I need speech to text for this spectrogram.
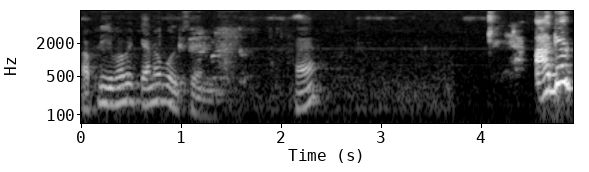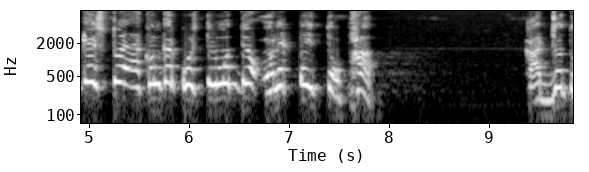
আপনি এভাবে কেন বলছেন? হ্যাঁ? আগের কেষ্ট এখনকার কোষ্ঠীর মধ্যে অনেকটাই তফাৎ। কার্যত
